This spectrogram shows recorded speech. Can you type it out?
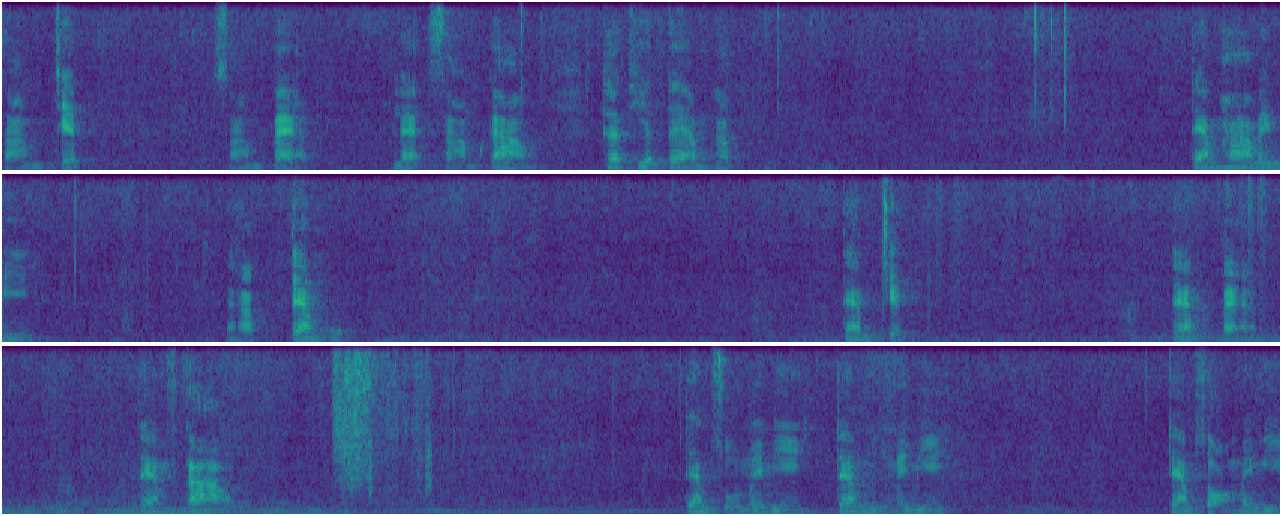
สามเจ็ดสามแปดและสามเก้าถ้าเทียบแต้มครับ แต้ม5ไม่มีนะครับ แต้ม6แต้ม7แต้ม8แต้ม9แต้ม0ไม่มี แต้ม1ไม่มี แต้ม2ไม่มี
